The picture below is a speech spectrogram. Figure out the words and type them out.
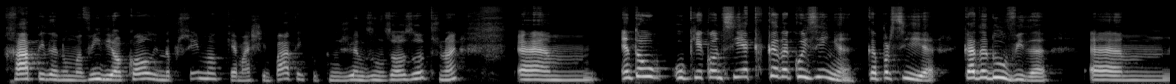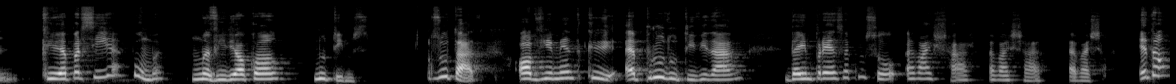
rápida numa video call, ainda por cima, que é mais simpático, porque nos vemos uns aos outros, não é? Um, então o que acontecia é que cada coisinha que aparecia, cada dúvida um, que aparecia, pumba, uma video call no Teams. Resultado, obviamente que a produtividade da empresa começou a baixar, a baixar, a baixar. Então,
